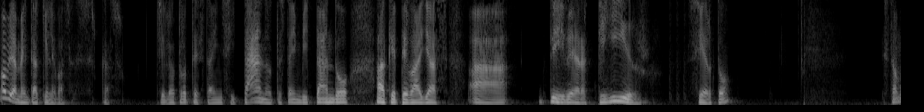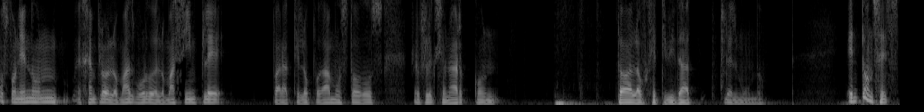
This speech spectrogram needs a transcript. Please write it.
Obviamente a quién le vas a hacer caso. Si el otro te está incitando, te está invitando a que te vayas a divertir, ¿cierto? Estamos poniendo un ejemplo de lo más burdo, de lo más simple, para que lo podamos todos reflexionar con toda la objetividad del mundo. Entonces,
